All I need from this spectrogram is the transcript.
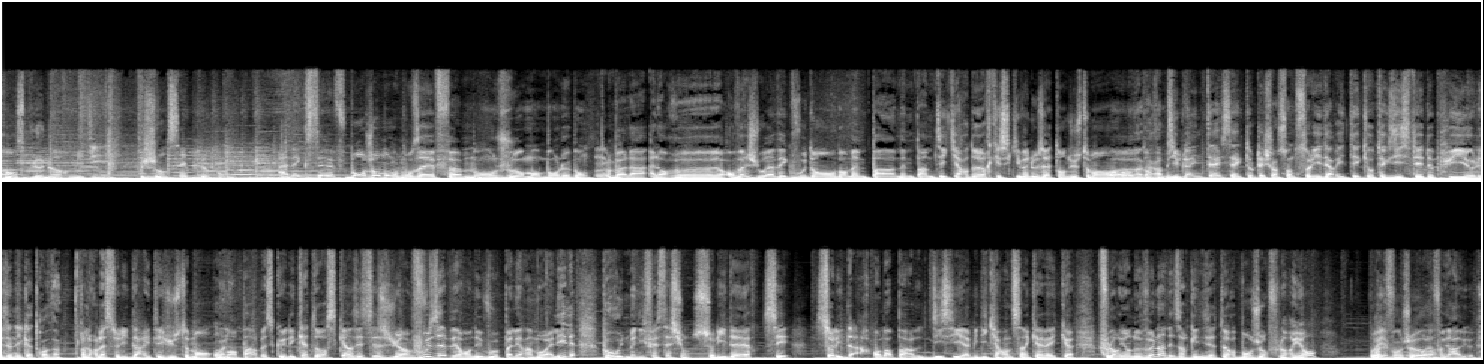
France Bleu Nord Midi. Jean-Seb Lebon. Avec Zef. Bonjour mon bon Zef. Bonjour mon bon Lebon. Voilà. Alors euh, on va jouer avec vous dans, dans, même pas même pas un petit quart d'heure. Qu'est-ce qui va nous attendre justement oh, On va euh, dans faire un petit blind test avec toutes les chansons de solidarité qui ont existé depuis euh, les années 80. Alors la solidarité justement, on en parle parce que les 14, 15 et 16 juin, vous avez rendez-vous au Palais Rameau à Lille pour une manifestation solidaire. C'est Solidar. On en parle d'ici à midi 45 avec Florian Neveu, l'un des organisateurs. Bonjour Florian. Oui, bonjour.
